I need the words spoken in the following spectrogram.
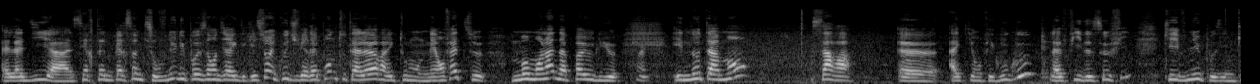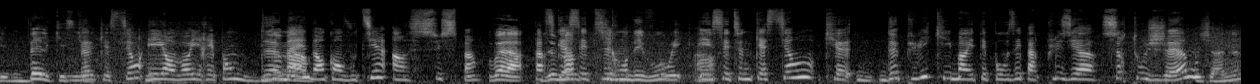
elle a dit à certaines personnes qui sont venues lui poser en direct des questions, écoute, je vais répondre tout à l'heure avec tout le monde. Mais en fait, ce moment-là n'a pas eu lieu. Ouais. Et notamment, Sarah. euh, à qui on fait coucou, la fille de Sophie, qui est venue poser une, une belle question. Belle question. Et on va y répondre demain. Demain. Donc, on vous tient en suspens. Voilà, Parce demain, que c'est une... rendez-vous. Oui, Ah. et c'est une question que, depuis, qui m'a été posée par plusieurs, surtout jeunes. Jeanne.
